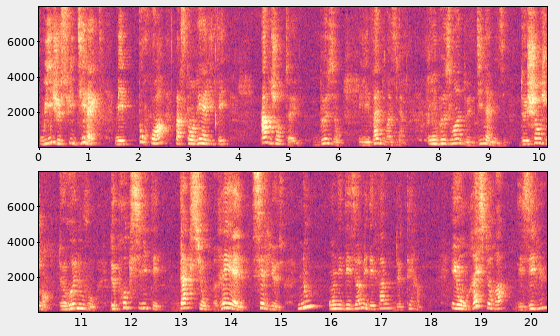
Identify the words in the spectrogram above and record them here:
Oui, je suis direct, mais pourquoi? Parce qu'en réalité, Argenteuil, Beson et les Valdoisiens ont besoin de dynamisme, de changement, de renouveau, de proximité, d'action réelle, sérieuse. Nous, on est des hommes et des femmes de terrain. Et on restera des élus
